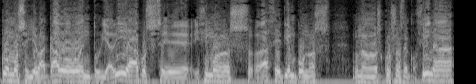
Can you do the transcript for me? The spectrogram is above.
cómo se lleva a cabo en tu día a día. Pues eh, hicimos hace tiempo unos, unos cursos de cocina,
